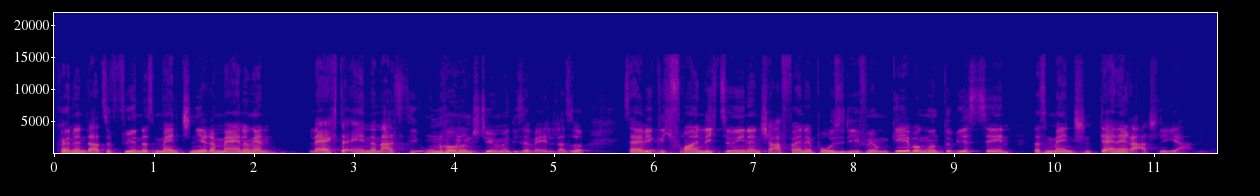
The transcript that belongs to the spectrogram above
können dazu führen, dass Menschen ihre Meinungen leichter ändern als die Unruhen und Stürme dieser Welt. Also sei wirklich freundlich zu ihnen, schaffe eine positive Umgebung und du wirst sehen, dass Menschen deine Ratschläge annehmen.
